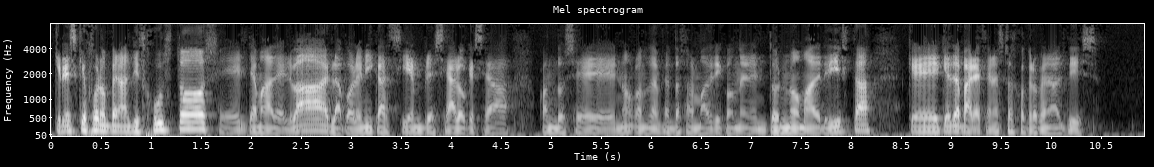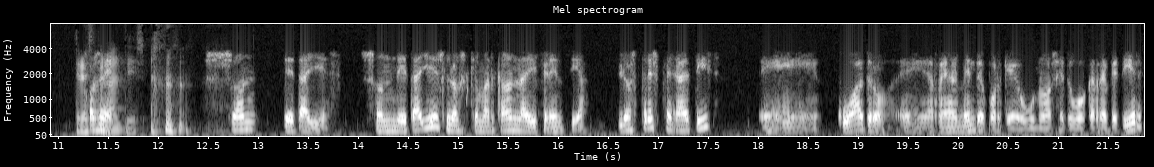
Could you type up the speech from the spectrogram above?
¿Crees que fueron penaltis justos? El tema del VAR, la polémica siempre sea lo que sea cuando se, ¿no? Cuando te enfrentas al Madrid con el entorno madridista. ¿Qué, qué te parecen estos cuatro penaltis? Tres penaltis. son detalles son detalles los que marcaron la diferencia. Los tres penaltis, eh, cuatro eh, realmente, porque uno se tuvo que repetir,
